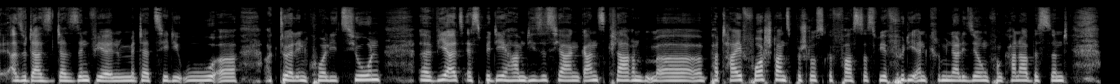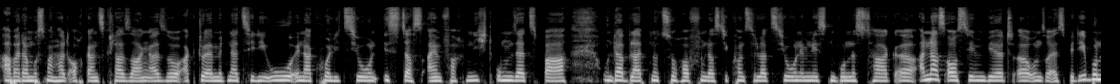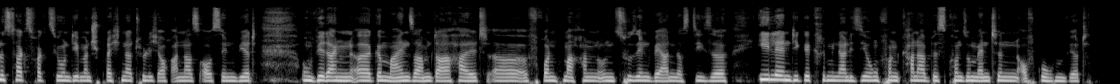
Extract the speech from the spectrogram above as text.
also da, da sind wir mit der CDU äh, aktuell in Koalition. Äh, wir als SPD haben dieses Jahr einen ganz klaren äh, Parteivorstandsbeschluss gefasst, dass wir für die Entkriminalisierung von Cannabis sind. Aber da muss man halt auch ganz klar sagen, also aktuell mit einer CDU in der Koalition ist das einfach nicht umsetzbar. Und da bleibt nur zu hoffen, dass die Konstellation im nächsten Bundestag äh, anders aussehen wird, äh, unsere SPD-Bundestagsfraktion dementsprechend natürlich auch anders aussehen wird und wir dann äh, gemeinsam da halt äh, Front machen und zusehen werden, dass diese elendige Kriminalisierung von Cannabiskonsumentinnen aufgehoben wird.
